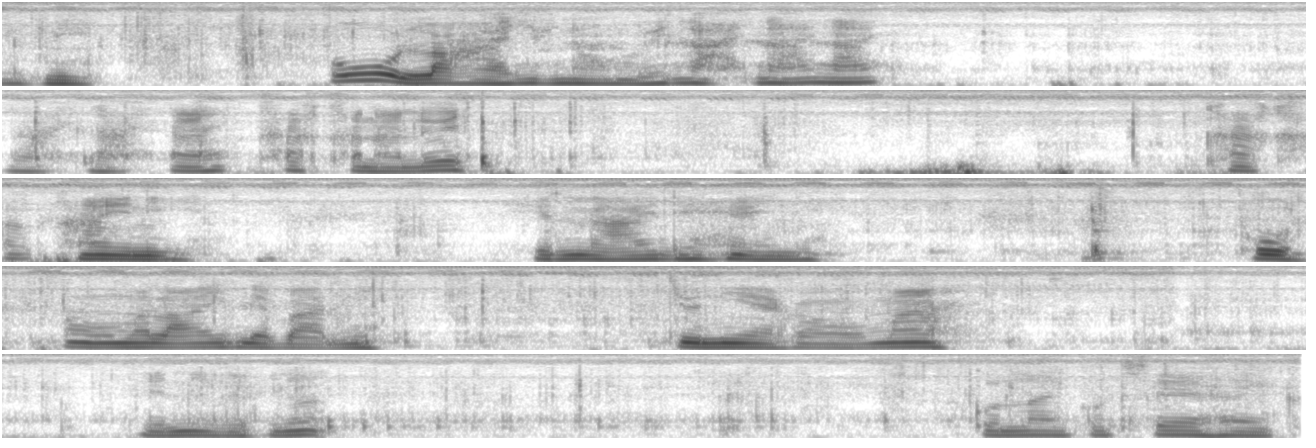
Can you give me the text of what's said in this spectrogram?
แบบนี้โอ้หลายพี่น้องเว้ยหลายหลายหลายหลายหลายหลายคักขนาดเลยคักคักให้นี่ ห็นลายได้ให้นี่พูดเอามาลายเลยบาทนี่จูเนียเขาออกมา เห็นนี่เลยพี่น้องกดไลค์กดแชร์ให้เค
